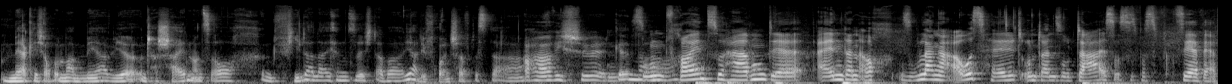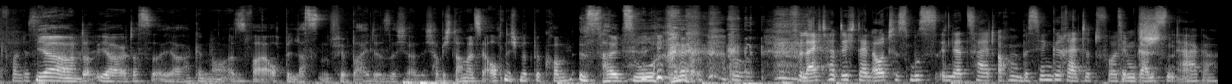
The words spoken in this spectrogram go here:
merke ich auch immer mehr, wir unterscheiden uns auch in vielerlei Hinsicht, aber ja, die Freundschaft ist da. Oh, wie schön. Genau. So einen Freund zu haben, der einen dann auch so lange aushält und dann so da ist, ist was sehr Wertvolles. Ja, ja, das, ja, genau. Also es war auch belastend für beide sicherlich. Habe ich damals ja auch nicht mitbekommen. Ist halt so. oh. Vielleicht hat dich dein Autismus in der Zeit auch ein bisschen gerettet vor dem ganzen Ärger.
